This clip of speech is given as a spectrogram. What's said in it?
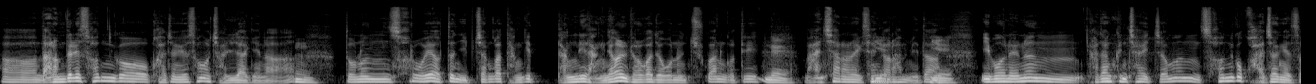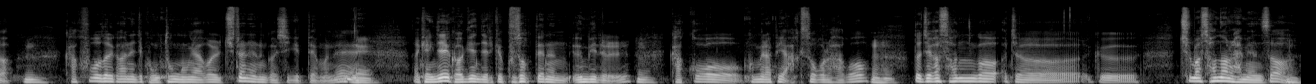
어, 나름대로의 선거 과정의 선거 전략이나 음. 또는 서로의 어떤 입장과 당기, 당리 당략을 결과적으로는 추구하는 것들이 네. 많지 않아 이렇게 생각을 예. 합니다. 예. 이번에는 가장 큰 차이점은 선거 과정에서 음. 각 후보들 이제 공통 공약을 출연하는 것이기 때문에 네. 굉장히 거기에 이제 이렇게 구속되는 의미를 음. 갖고 국민 앞에 약속을 하고 음. 또 제가 선거 저 그 출마 선언을 하면서 음.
